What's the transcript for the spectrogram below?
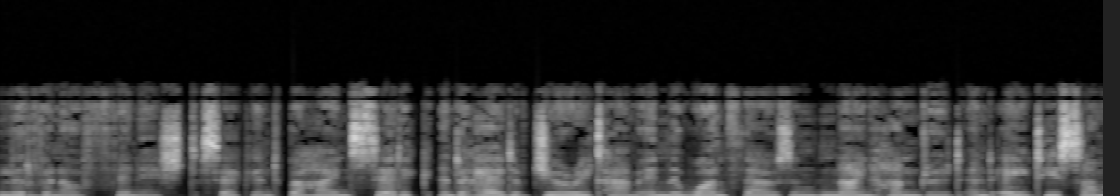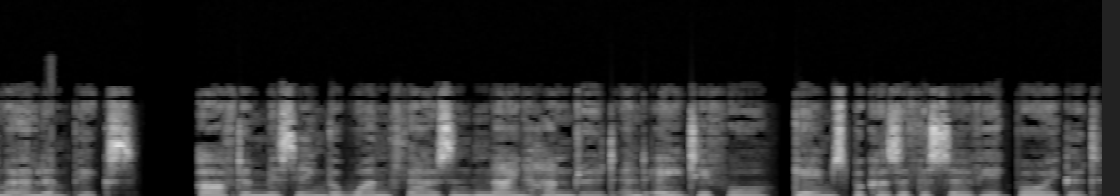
Litvinov finished second behind Sedykh and ahead of Jüri Tamm in the 1980 Summer Olympics. After missing the 1984 Games because of the Soviet boycott,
